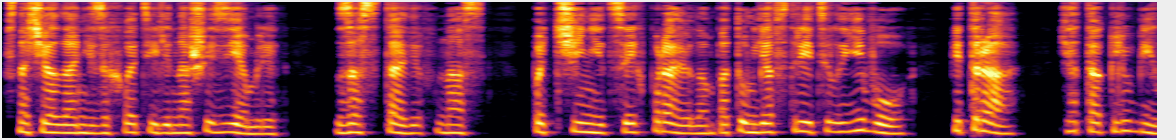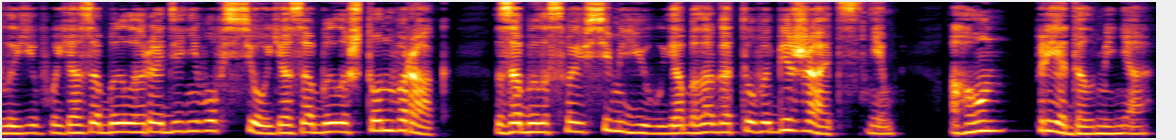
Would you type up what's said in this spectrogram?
Сначала они захватили наши земли, заставив нас подчиниться их правилам. Потом я встретила его, Петра. Я так любила его, я забыла ради него все, я забыла, что он враг забыла свою семью, я была готова бежать с ним, а он предал меня.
